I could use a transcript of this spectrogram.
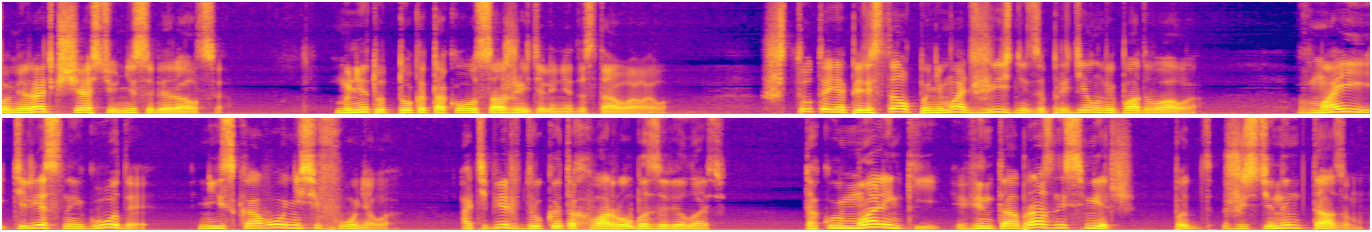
Помирать, к счастью, не собирался. Мне тут только такого сожителя не доставало. Что-то я перестал понимать жизни за пределами подвала. В мои телесные годы ни из кого не сифонило. А теперь вдруг эта хвороба завелась. Такой маленький винтообразный смерч под жестяным тазом.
